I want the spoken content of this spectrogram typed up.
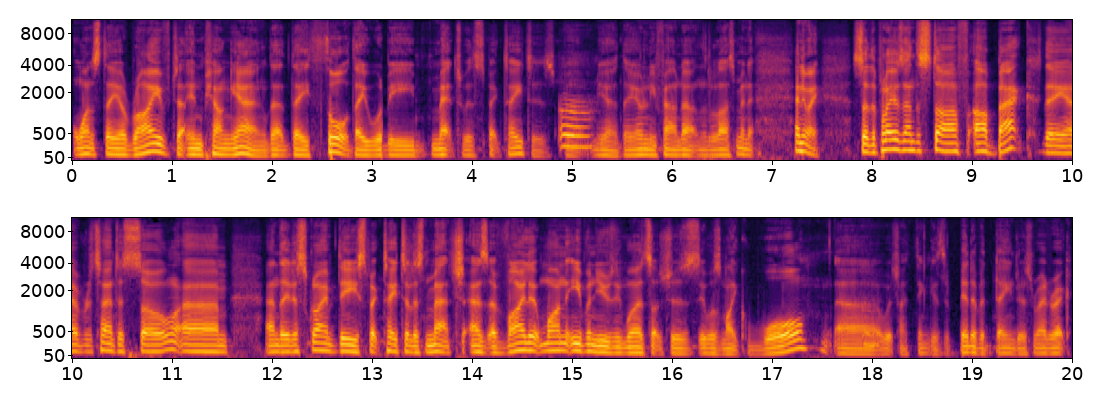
once they arrived in Pyongyang, that they thought they would be met with spectators. But uh. yeah, they only found out in the last minute. Anyway, so the players and the staff are back. They have returned to Seoul, um, and they described the spectatorless match as a violent one, even using words such as it was like war, uh, mm. which I think is a bit of a dangerous rhetoric.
